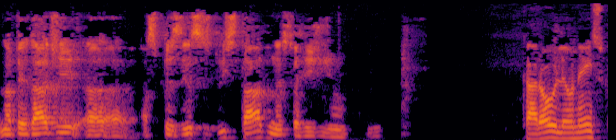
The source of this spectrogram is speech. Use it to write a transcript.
na verdade, a, as presenças do Estado nessa região. Carol e Leonêncio,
